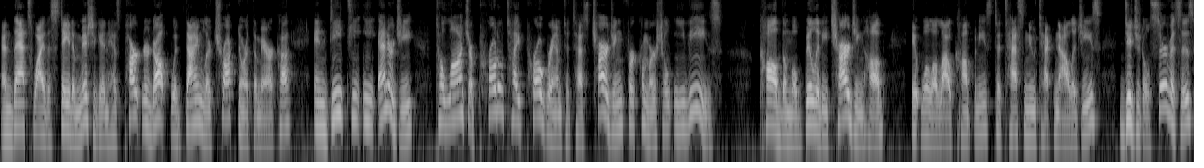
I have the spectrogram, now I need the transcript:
And that's why the state of Michigan has partnered up with Daimler Truck North America and DTE Energy to launch a prototype program to test charging for commercial EVs. Called the Mobility Charging Hub, it will allow companies to test new technologies, digital services,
